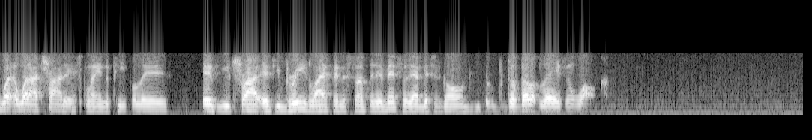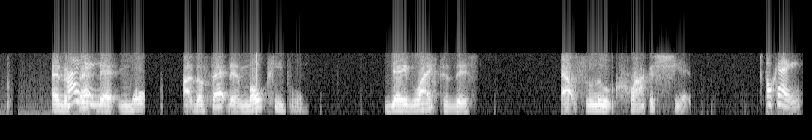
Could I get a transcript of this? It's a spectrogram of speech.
what what I try to explain to people is if you try if you breathe life into something, eventually that bitch is gonna develop legs and walk. And the I hear fact that more, uh, the fact that more people gave life to this absolute crock of shit. Okay,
